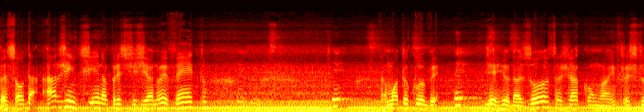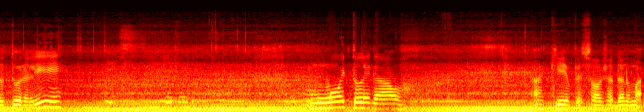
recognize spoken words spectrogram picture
Pessoal da Argentina prestigiando o evento. O motoclube de Rio das Ostras já com uma infraestrutura ali. Muito legal. Aqui o pessoal já dando uma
